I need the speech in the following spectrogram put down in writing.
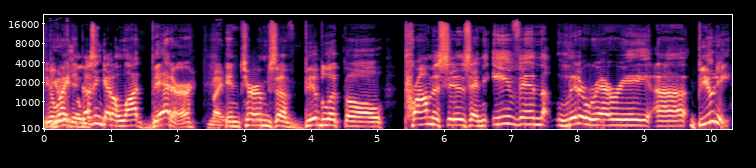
you're Beautiful. right. It doesn't get a lot better right. in terms of biblical promises and even literary uh, beauty.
